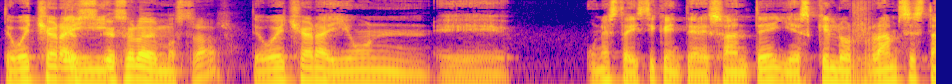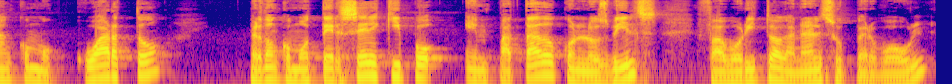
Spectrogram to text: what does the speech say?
te voy a echar ahí. Es hora de mostrar. Te voy a echar ahí un eh, una estadística interesante y es que los Rams están como cuarto, perdón, como tercer equipo empatado con los Bills, favorito a ganar el Super Bowl.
